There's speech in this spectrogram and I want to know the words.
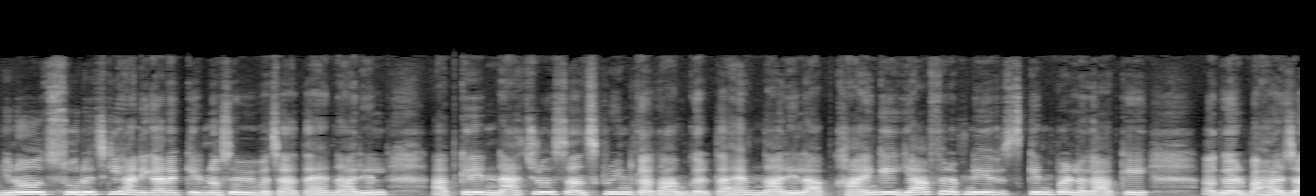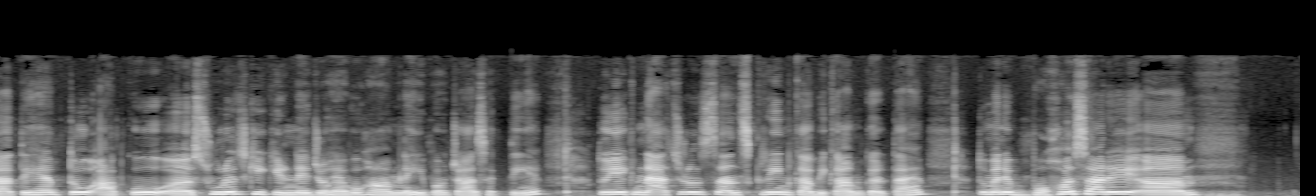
यू नो सूरज की हानिकारक किरणों से भी बचाता है। नारियल आपके लिए नेचुरल सनस्क्रीन का काम करता है। नारियल आप खाएँगे या फिर अपनी स्किन पर लगा के अगर बाहर जाते हैं तो आपको आ, सूरज की किरणें जो है वो हार्म नहीं पहुँचा सकती हैं। तो ये एक नेचुरल सनस्क्रीन का भी काम करता है। तो मैंने बहुत सारे आ,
